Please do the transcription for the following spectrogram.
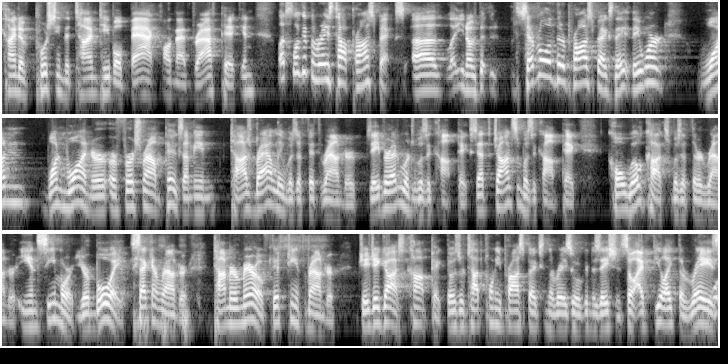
kind of pushing the timetable back on that draft pick, and let's look at the Rays' top prospects. Uh, you know, several of their prospects, they, they weren't one, one, one or, or first round picks. I mean, Taj Bradley was a fifth rounder. Xavier Edwards was a comp pick. Seth Johnson was a comp pick. Cole Wilcox was a third rounder. Ian Seymour, your boy, second rounder. Tommy Romero, 15th rounder. JJ Goss, comp pick. Those are top 20 prospects in the Rays organization. So I feel like the Rays,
